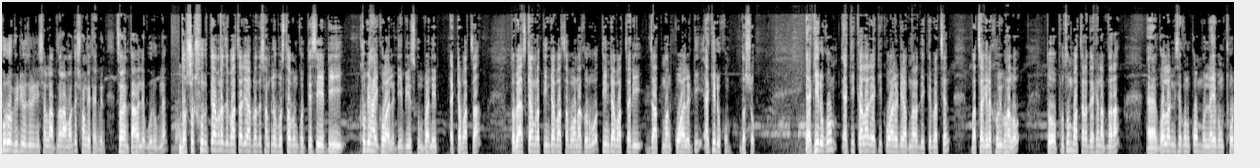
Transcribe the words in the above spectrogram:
পুরো ভিডিও জুড়ে ইনশাল্লাহ আপনারা আমাদের সঙ্গে থাকবেন। চলেন তাহলে গরুগুলার দর্শক, শুরুতে আমরা যে বাচ্চাটি আপনাদের সামনে উপস্থাপন করতেছি, এটি খুবই হাই কোয়ালিটি এবিএস কোম্পানির একটা বাচ্চা। তবে আজকে আমরা তিনটা বাচ্চা বর্ণনা করব। তিনটা বাচ্চারই জাতমান কোয়ালিটি একই রকম। দর্শক, একই রকম, একই কালার একই কোয়ালিটি আপনারা দেখতে পাচ্ছেন। বাচ্চাগুলো খুবই ভালো। তো প্রথম বাচ্চারা দেখেন আপনারা। গলার নিচে কোনো কম্বল নেই এবং ঠোঁট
